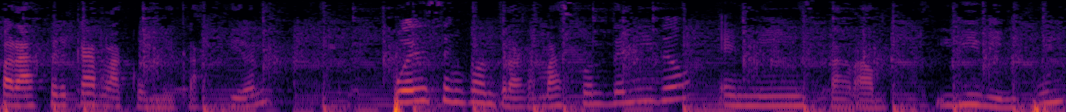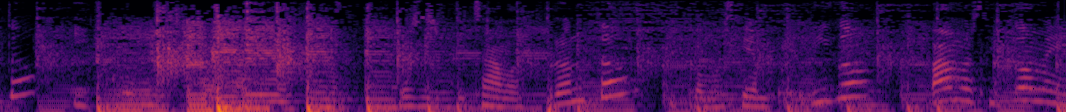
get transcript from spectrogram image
para acercar la comunicación Puedes encontrar más contenido en mi Instagram, living.ico. Nos escuchamos pronto y como siempre digo, vamos y comen.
